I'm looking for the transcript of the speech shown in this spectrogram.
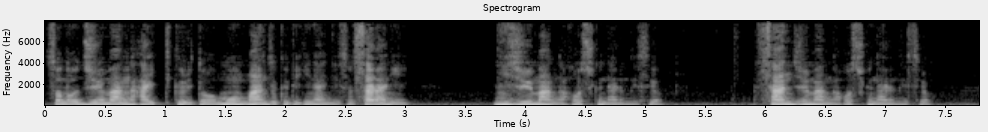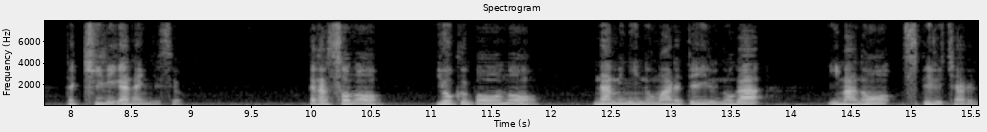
その10万が入ってくるともう満足できないんですよ。さらに20万が欲しくなるんですよ。30万が欲しくなるんですよ。だキリがないんですよ。だからその欲望の波に飲まれているのが今のスピリチュアル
